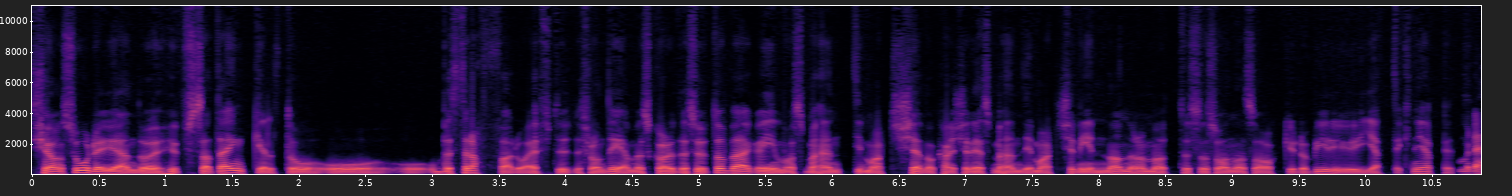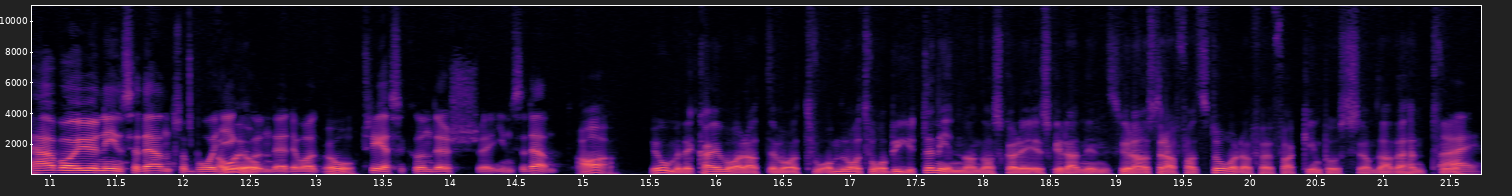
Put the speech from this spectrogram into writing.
könsord är ju ändå hyfsat enkelt att bestraffa då utifrån det. Men ska du dessutom väga in vad som har hänt i matchen och kanske det som hände i matchen innan när de möttes och sådana saker, då blir det ju jätteknepigt. Men det här var ju en incident som pågick jo, jo. under, det var jo. tre sekunders eh, incident. Ja, Jo, men det kan ju vara att det var två, om det var två byten innan då, ska det, skulle, han, skulle han straffats då, då för fucking pussy? Om det hade hänt två? Nej,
